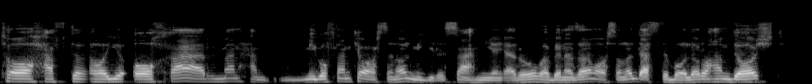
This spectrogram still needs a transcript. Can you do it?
تا هفته های آخر من هم می‌گفتم که آرسنال می‌گیره سهمیه رو و به نظرم آرسنال دست بالا رو هم داشت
